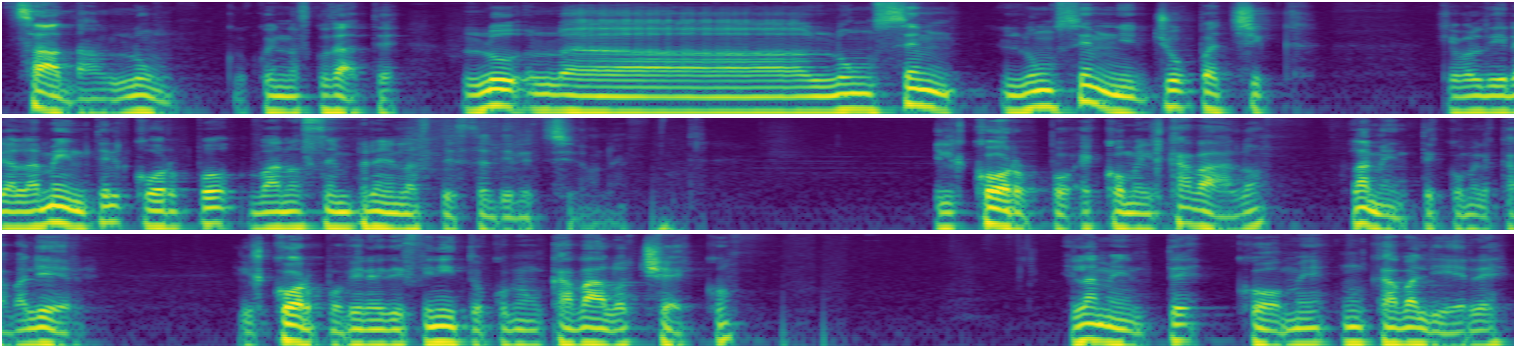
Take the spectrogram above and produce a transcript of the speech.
Tsadan Lung, quindi scusate, Lungsem Ni Jukpa Chik, che vuol dire la mente e il corpo vanno sempre nella stessa direzione. Il corpo è come il cavallo, la mente è come il cavaliere. Il corpo viene definito come un cavallo cieco e la mente come un cavaliere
